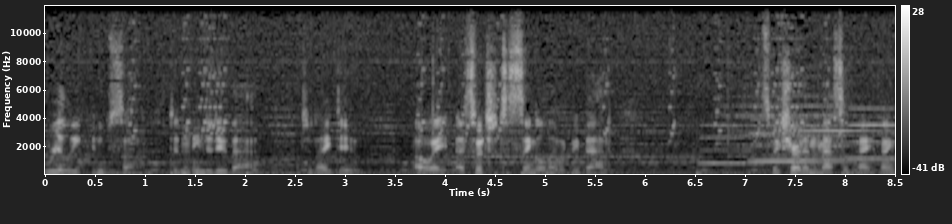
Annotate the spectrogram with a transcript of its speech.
really... Oops, uh, didn't mean to do that. What did I do? Oh wait, I switched it to single, that would be bad. Let's make sure I didn't mess with anything.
